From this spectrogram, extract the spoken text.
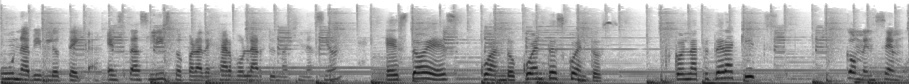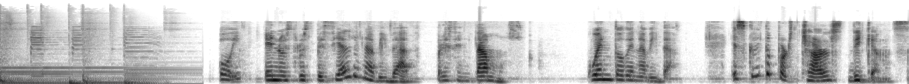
Una biblioteca. ¿Estás listo para dejar volar tu imaginación? Esto es Cuando Cuentes Cuentos, con la Tetera Kids. Comencemos. Hoy, en nuestro especial de Navidad, presentamos Cuento de Navidad, escrito por Charles Dickens,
